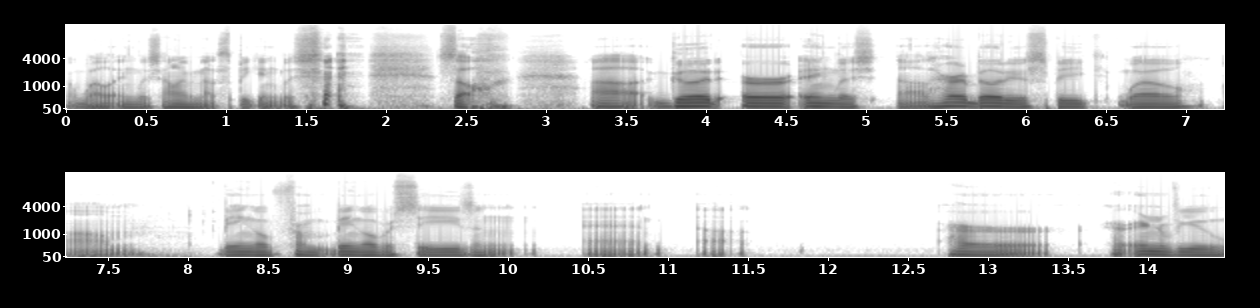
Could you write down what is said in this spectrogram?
well English. I don't even know how to speak English. so, uh, good er English. Uh, her ability to speak well, um, being from being overseas, and and uh, her her interview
